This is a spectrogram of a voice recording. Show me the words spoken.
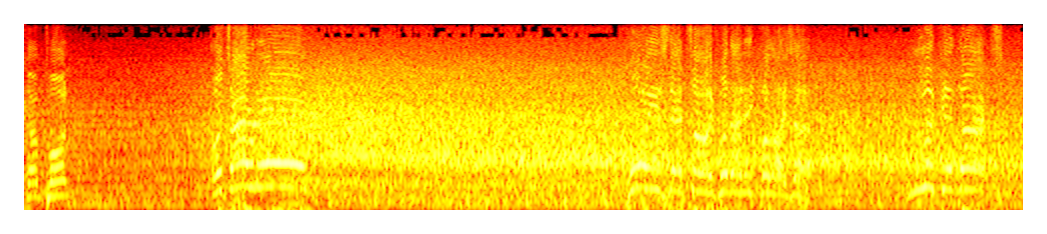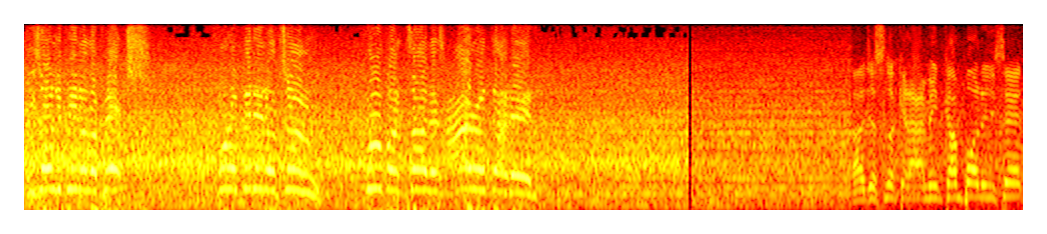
Come on. Oh, it's out in! Boy, is there time for that equaliser! Look at that! He's only been on the pitch for a minute or two. Tan has arrowed that in. Uh, just look at that. I mean, as you said,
